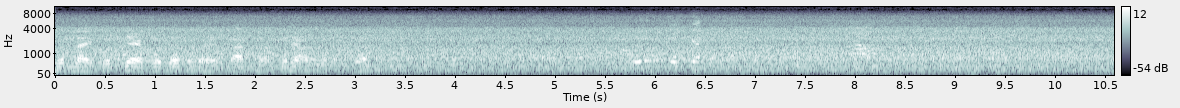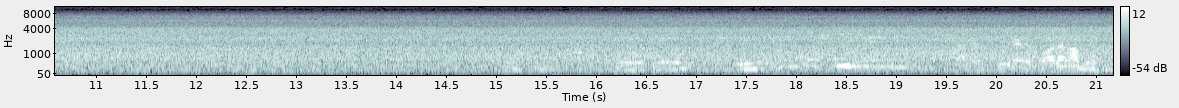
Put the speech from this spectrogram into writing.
กดไลค์กดแชร์กดติดตามการสอนแนลนะครับอการดนตรีให้เฉพาะนะครับผมครับ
